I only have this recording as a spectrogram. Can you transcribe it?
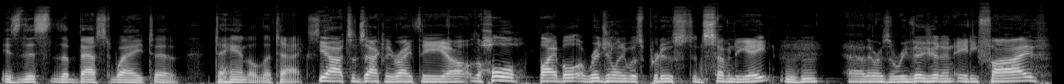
is this the best way to to handle the text? Yeah, it's exactly right. The uh, the whole Bible originally was produced in '78. Mm-hmm. Uh, there was a revision in '85,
